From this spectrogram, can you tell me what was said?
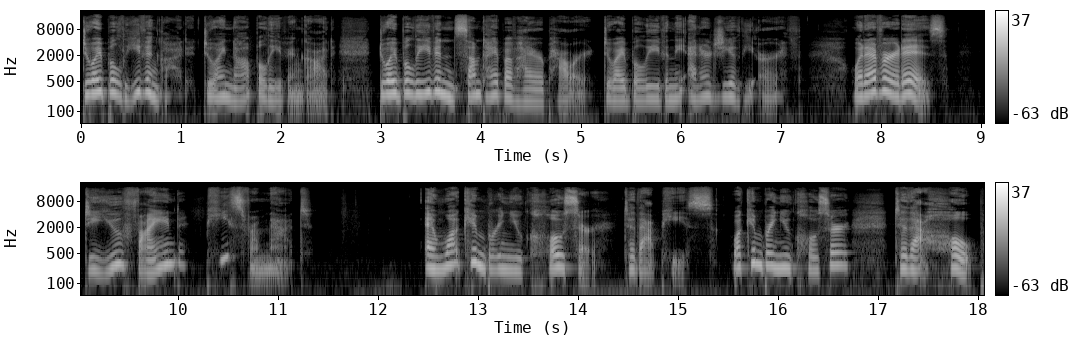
Do I believe in God? Do I not believe in God? Do I believe in some type of higher power? Do I believe in the energy of the earth? Whatever it is, do you find peace from that? And what can bring you closer to that peace? What can bring you closer to that hope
